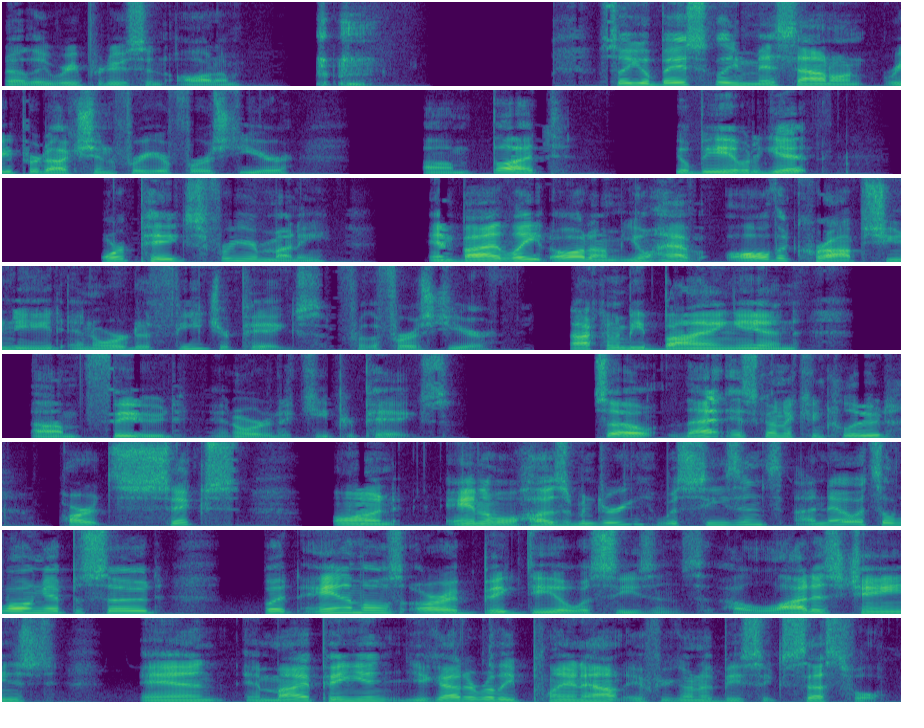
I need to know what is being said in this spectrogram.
No, they reproduce in autumn. so you'll basically miss out on reproduction for your first year, um, but you'll be able to get more pigs for your money. And by late autumn, you'll have all the crops you need in order to feed your pigs for the first year. You're not going to be buying in um, food in order to keep your pigs. So that is going to conclude part six on animal husbandry with seasons. I know it's a long episode, but animals are a big deal with seasons. A lot has changed, and in my opinion, you got to really plan out if you're going to be successful.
